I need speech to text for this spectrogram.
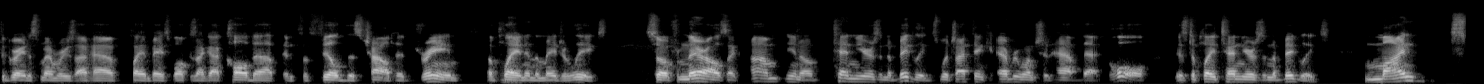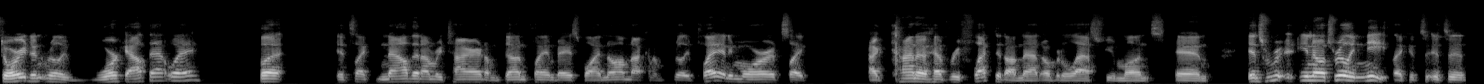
the greatest memories I have playing baseball because I got called up and fulfilled this childhood dream of playing in the major leagues. So from there, I was like, I'm, you know, 10 years in the big leagues, which I think everyone should have that goal is to play 10 years in the big leagues. Mine story didn't really work out that way, but it's like now that I'm retired, I'm done playing baseball. I know I'm not going to really play anymore. It's like I kind of have reflected on that over the last few months, and it's re- you know it's really neat. Like it's it's a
